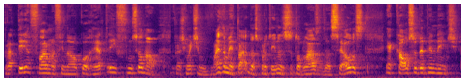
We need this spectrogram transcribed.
para ter a forma final correta e funcional. Praticamente mais da metade das proteínas do citoplasma das células é cálcio dependente.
